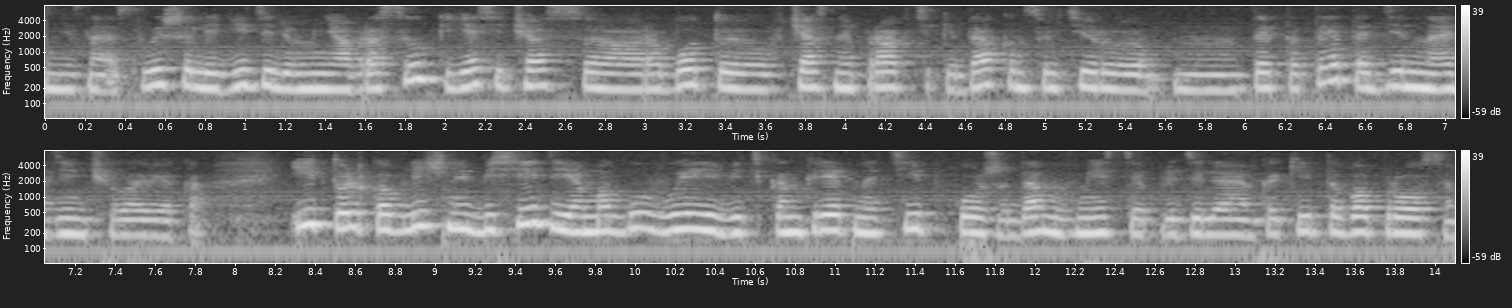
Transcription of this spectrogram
не знаю, слышали, видели у меня в рассылке, я сейчас э, работаю в частной практике, да, консультирую тет-а-тет, один на один человека. И только в личной беседе я могу выявить конкретно тип кожи, да, мы вместе определяем какие-то вопросы.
